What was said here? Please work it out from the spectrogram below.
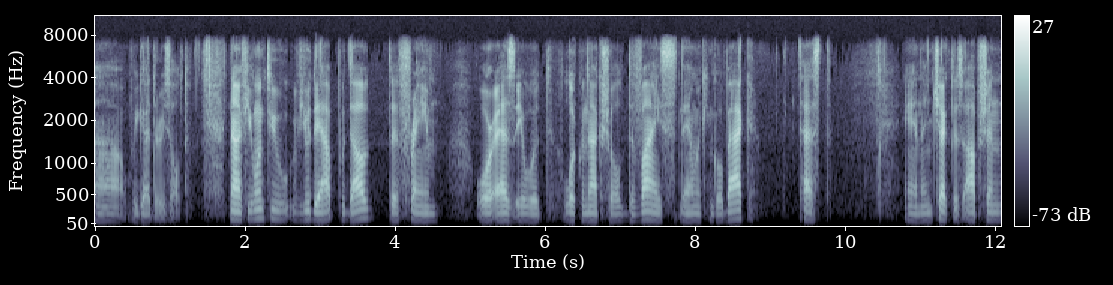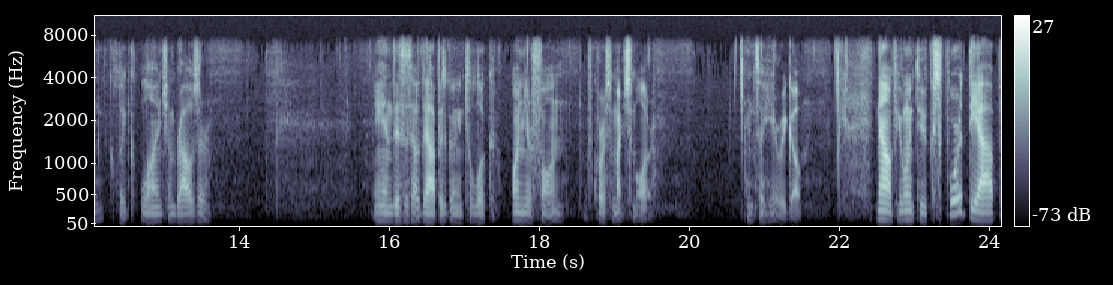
uh, we got the result. Now if you want to view the app without the frame or as it would look on actual device then we can go back test and then check this option click launch in browser and this is how the app is going to look on your phone of course much smaller and so here we go now if you want to export the app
